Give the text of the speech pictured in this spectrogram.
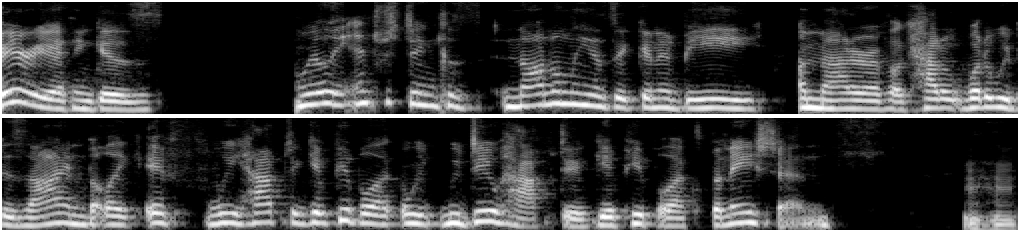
vary, I think is really interesting because not only is it going to be a matter of like how do what do we design, but like if we have to give people we, we do have to give people explanations. Mm-hmm.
